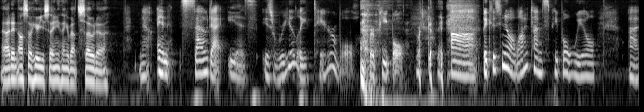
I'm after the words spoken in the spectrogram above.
I didn't also hear you say anything about soda. No, and soda is is really terrible for people. okay. Uh, because you know a lot of times people will uh,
